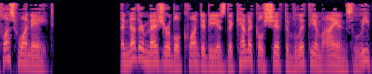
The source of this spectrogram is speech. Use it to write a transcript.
Plus 1 8 Another measurable quantity is the chemical shift of lithium ions Li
